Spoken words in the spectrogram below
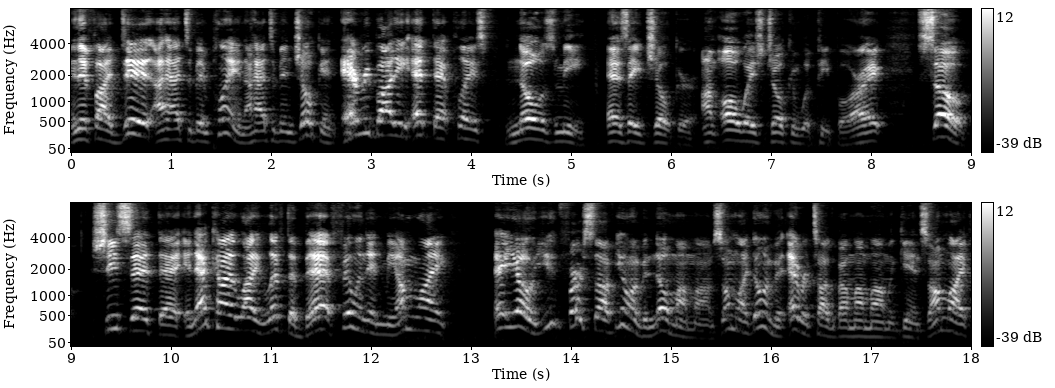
And if I did, I had to been playing. I had to been joking. Everybody at that place knows me as a joker. I'm always joking with people. All right. So she said that, and that kind of like left a bad feeling in me. I'm like, hey yo, you first off, you don't even know my mom. So I'm like, don't even ever talk about my mom again. So I'm like,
